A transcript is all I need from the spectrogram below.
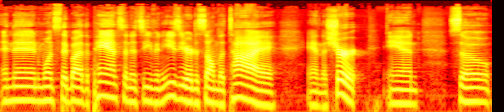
And then once they buy the pants, and it's even easier to sell them the tie and the shirt. And so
